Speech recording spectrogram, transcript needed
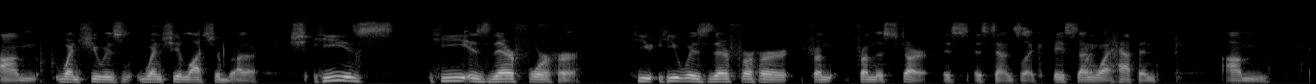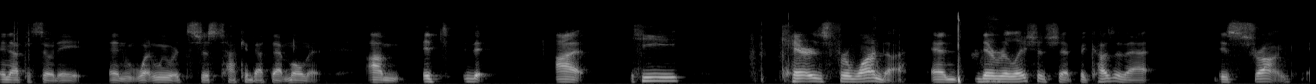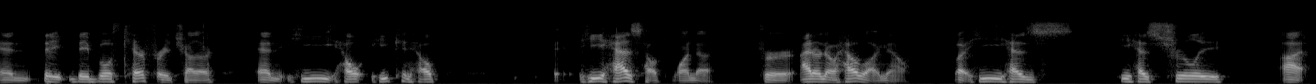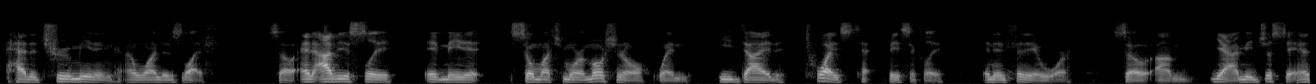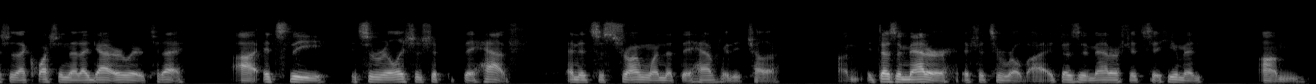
Um, when she was when she lost her brother, she, he is he is there for her. He he was there for her from from the start. It, it sounds like based on what happened, um, in episode eight and when we were just talking about that moment. Um, it, uh, he cares for Wanda, and their relationship because of that is strong, and they they both care for each other, and he help he can help. He has helped Wanda for I don't know how long now, but he has he has truly uh, had a true meaning on Wanda's life. So, and obviously, it made it so much more emotional when he died twice, te- basically, in Infinity War. So, um, yeah, I mean, just to answer that question that I got earlier today, uh, it's the it's a relationship that they have, and it's a strong one that they have with each other. Um, it doesn't matter if it's a robot. It doesn't matter if it's a human, um,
